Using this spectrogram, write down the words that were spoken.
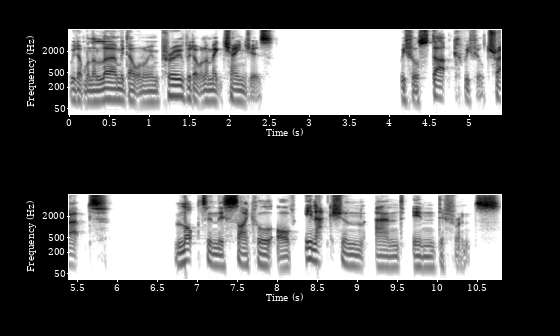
we don't want to learn, we don't want to improve, we don't want to make changes. We feel stuck, we feel trapped, locked in this cycle of inaction and indifference.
